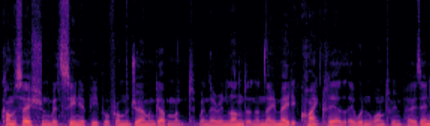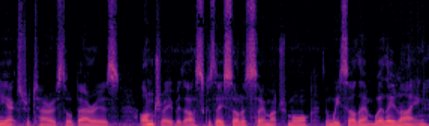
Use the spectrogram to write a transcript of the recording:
conversation with senior people from the German government when they were in London, and they made it quite clear that they wouldn't want to impose any extra tariffs or barriers on trade with us because they sell us so much more than we sell them. Were they lying?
